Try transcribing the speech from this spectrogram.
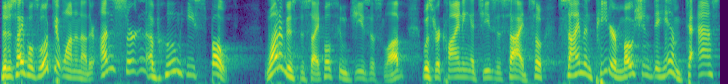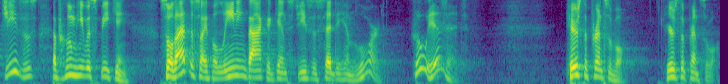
The disciples looked at one another, uncertain of whom he spoke. One of his disciples, whom Jesus loved, was reclining at Jesus' side. So Simon Peter motioned to him to ask Jesus of whom he was speaking. So that disciple, leaning back against Jesus, said to him, Lord, who is it? Here's the principle. Here's the principle.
